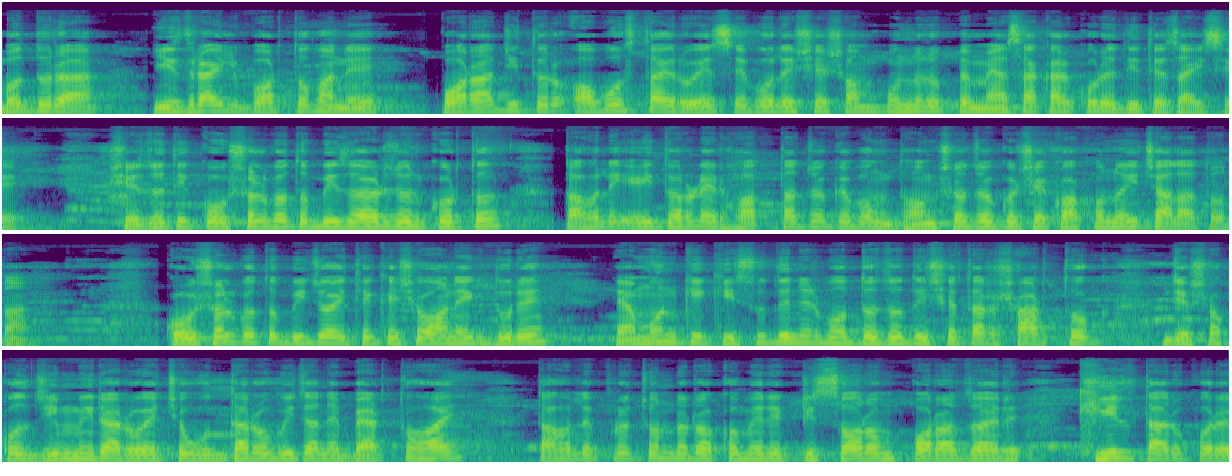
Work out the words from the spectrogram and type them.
বন্ধুরা ইসরায়েল বর্তমানে পরাজিতর অবস্থায় রয়েছে বলে সে সম্পূর্ণরূপে ম্যাসাকার করে দিতে চাইছে। সে যদি কৌশলগত বিজয় অর্জন করত, তাহলে এই ধরনের হত্যাযজ্ঞ এবং ধ্বংসযজ্ঞ সে কখনোই চালাতো না। কৌশলগত বিজয় থেকে সে অনেক দূরে, এমনকি কিছুদিনের মধ্যে যদি সে তার সার্থক যে সকল জিম্মিরা রয়েছে উদ্ধার অভিযানে ব্যর্থ হয় তাহলে প্রচণ্ড রকমের একটি চরম পরাজয়ের খিল তার উপরে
